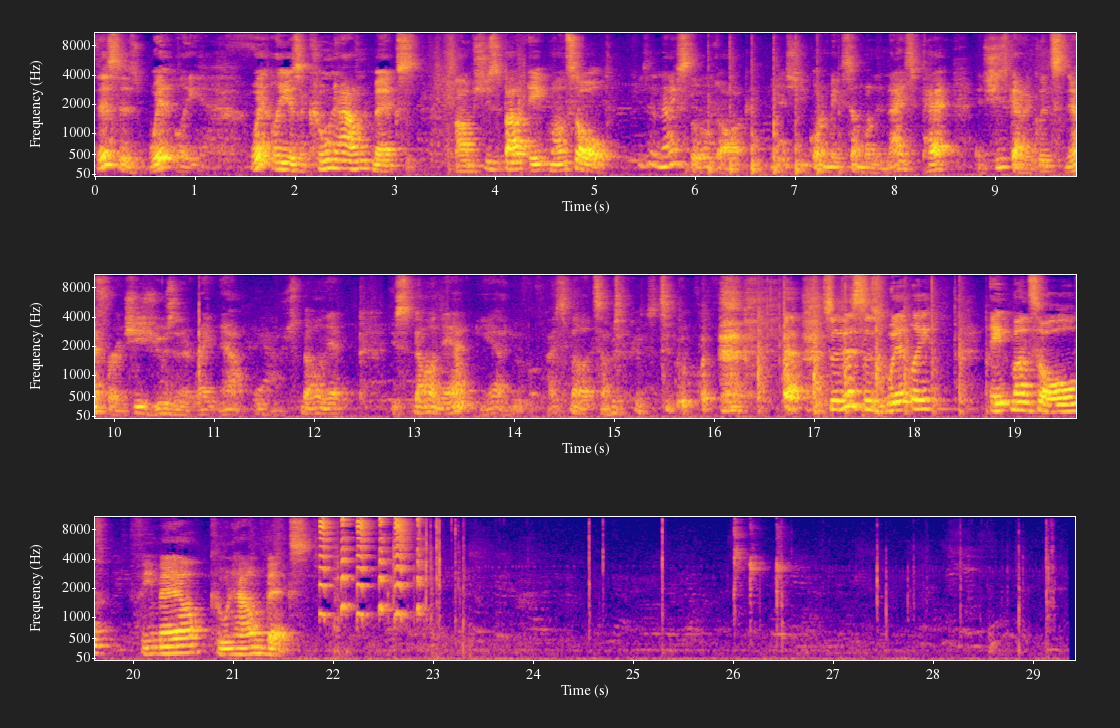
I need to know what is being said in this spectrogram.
This is Whitley. Whitley is a coonhound mix. Um, she's about eight months old. She's a nice little dog. Yeah, she's going to make someone a nice pet, and she's got a good sniffer, and she's using it right now. Ooh, you smelling it? You smelling that? Yeah, you, I smell it sometimes too. so this is Whitley, eight months old, female coonhound mix.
